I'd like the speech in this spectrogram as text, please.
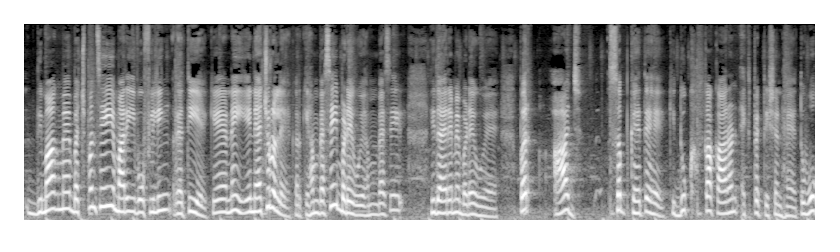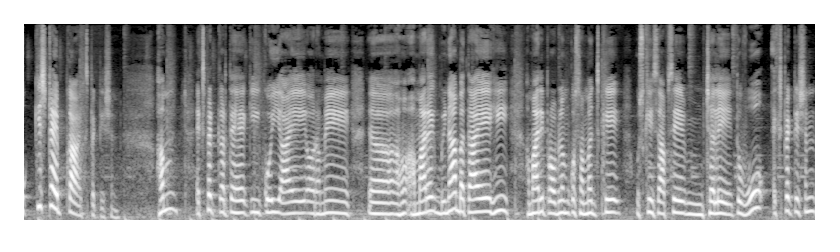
दिमाग में बचपन से ही हमारी वो फीलिंग रहती है कि नहीं, ये नेचुरल है करके। हम वैसे ही बड़े हुए हम वैसे ही दायरे में बड़े हुए हैं। पर आज सब कहते हैं कि दुख का कारण एक्सपेक्टेशन है तो वो किस टाइप का एक्सपेक्टेशन हम एक्सपेक्ट करते हैं कि कोई आए और हमें आ, हमारे बिना बताए ही हमारी प्रॉब्लम को समझ के उसके हिसाब से चले। तो वो एक्सपेक्टेशन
